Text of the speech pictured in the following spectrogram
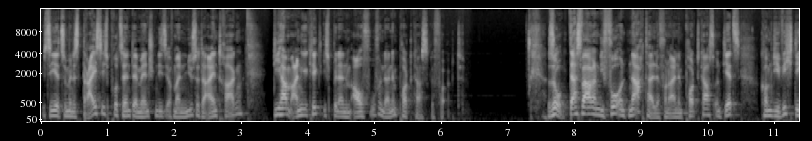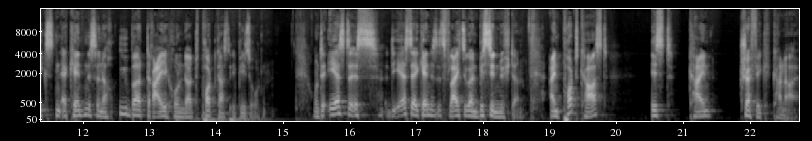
Ich sehe zumindest 30 Prozent der Menschen, die sich auf meinen Newsletter eintragen, die haben angeklickt, ich bin einem Aufruf in deinem Podcast gefolgt. So, das waren die Vor- und Nachteile von einem Podcast und jetzt kommen die wichtigsten Erkenntnisse nach über 300 Podcast-Episoden. Und der erste ist, die erste Erkenntnis ist vielleicht sogar ein bisschen nüchtern. Ein Podcast ist kein Traffic-Kanal.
